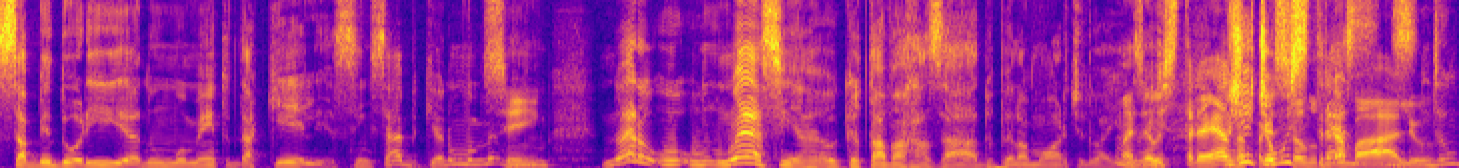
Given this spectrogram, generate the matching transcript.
sabedoria num momento daquele, assim, sabe? Que era um momento. Sim. Não, era, não é assim ah, o que eu tava arrasado pela morte do Ailton. Mas é o estresse, a gente, é um pressão do estresse trabalho. de uma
